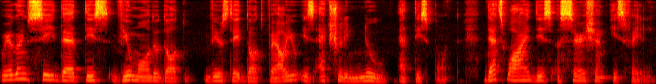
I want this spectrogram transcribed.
we're going to see that this view model dot viewState.value is actually new at this point. That's why this assertion is failing.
